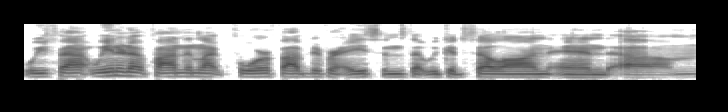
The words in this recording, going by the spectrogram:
We found we ended up finding like four or five different ASINs that we could sell on, and um,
